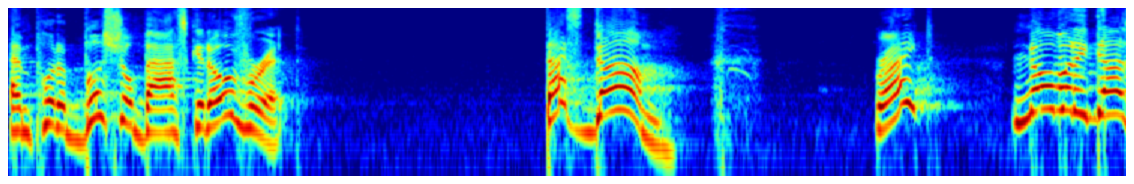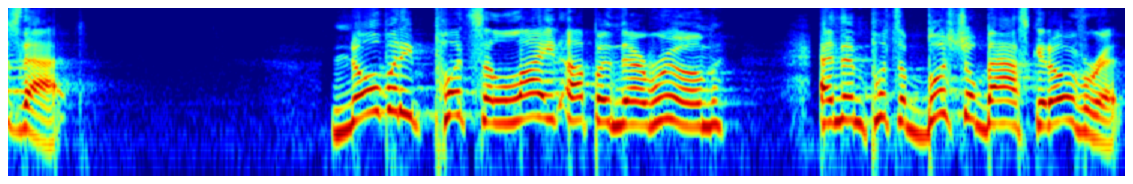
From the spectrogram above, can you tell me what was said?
and put a bushel basket over it. That's dumb. right? Nobody does that. Nobody puts a light up in their room and then puts a bushel basket over it.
